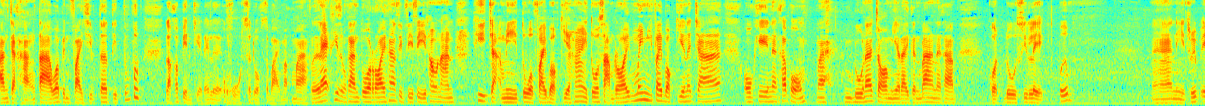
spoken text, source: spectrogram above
างๆจากหางตาว่าเป็นไฟชิปเตอร์ติดปุ๊บเราก็เปลี่ยนเกียร์ได้เลย โอ้โห สะดวกสบายมากๆ และที่สำคัญตัว 150 ซีซีเท่านั้น ที่จะมีตัวไฟบอกเกียร์ให้ ตัว 300 ไม่มีไฟบอกเกียร์นะจ๊ะ โอเคนะครับผมมาดูหน้าจอมีอะไรกันบ้างนะครับ กดดู select ปุ๊บนะฮะนี่ trip A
